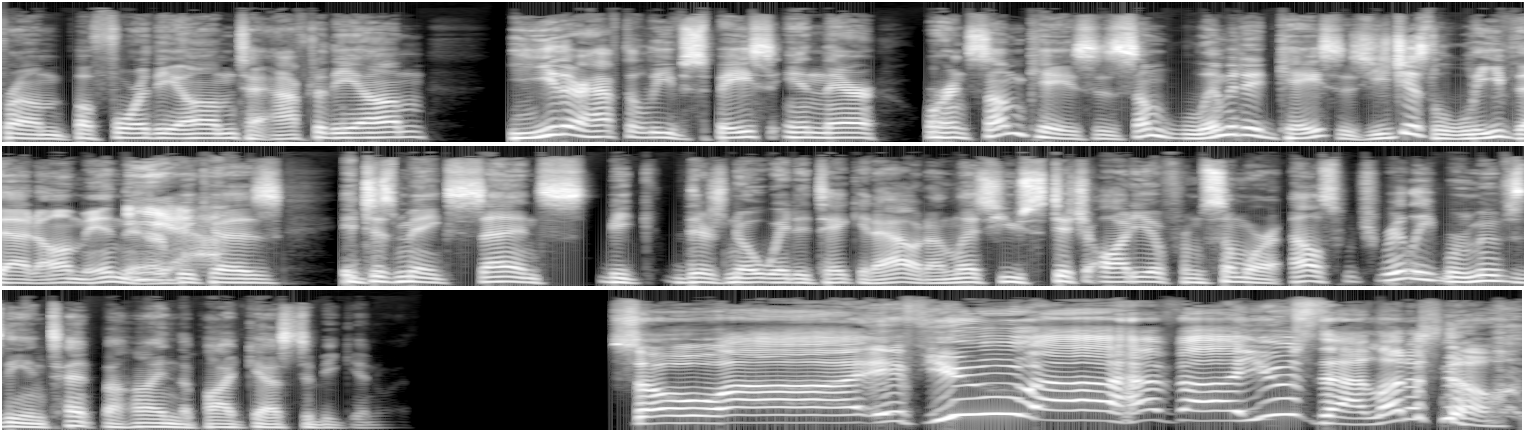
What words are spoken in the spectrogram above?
from before the um to after the um, you either have to leave space in there or in some cases, some limited cases, you just leave that um in there Yeah. because it just makes sense. Be- there's no way to take it out unless you stitch audio from somewhere else, which really removes the intent behind the podcast to begin with. So uh, if you uh, have uh, used that, let us know.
